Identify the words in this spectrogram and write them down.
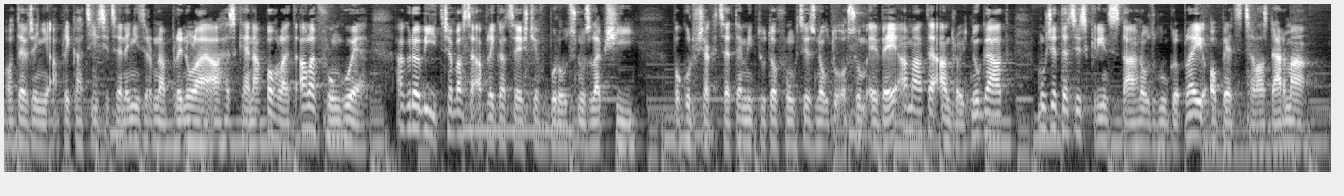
Otevření aplikací sice není zrovna plynulé a hezké na pohled, ale funguje. A kdo ví, třeba se aplikace ještě v budoucnu zlepší. Pokud však chcete mít tuto funkci z Note 8 i vy a máte Android Nougat, můžete si screen stáhnout z Google Play opět zcela zdarma.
